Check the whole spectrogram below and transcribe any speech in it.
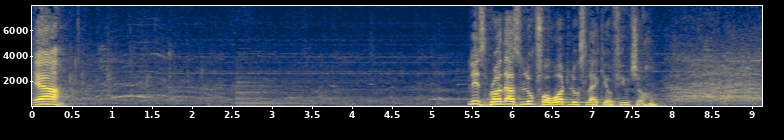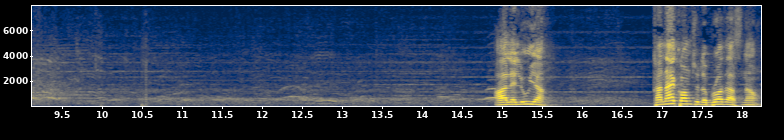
yeah. Please, brothers, look for what looks like your future. Hallelujah. Can I come to the brothers now?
